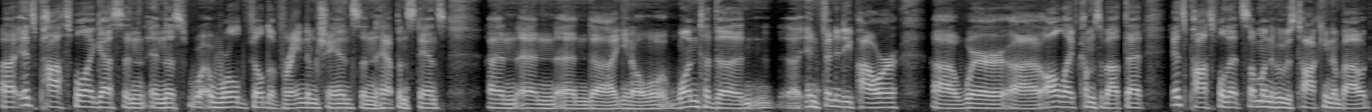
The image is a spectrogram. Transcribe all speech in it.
uh, it's possible, I guess, in, in this world filled of random chance and happenstance, and and and uh, you know, one to the uh, infinity power, uh, where uh, all life comes about. That it's possible that someone who is talking about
